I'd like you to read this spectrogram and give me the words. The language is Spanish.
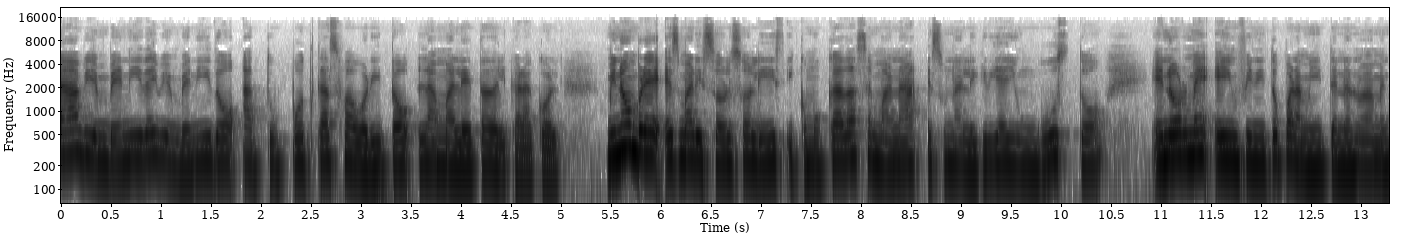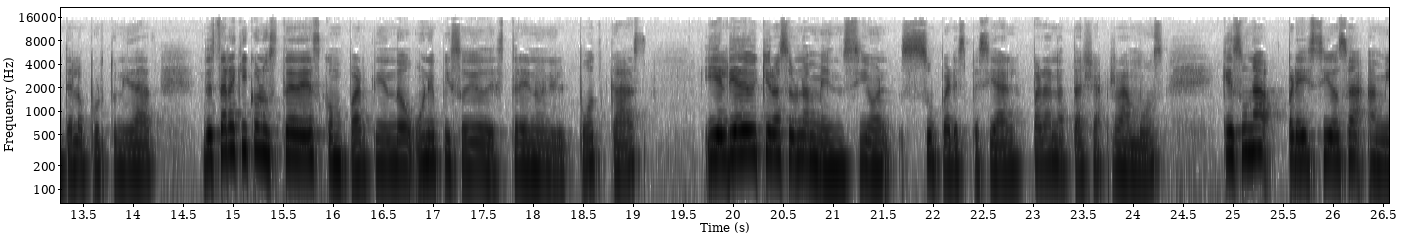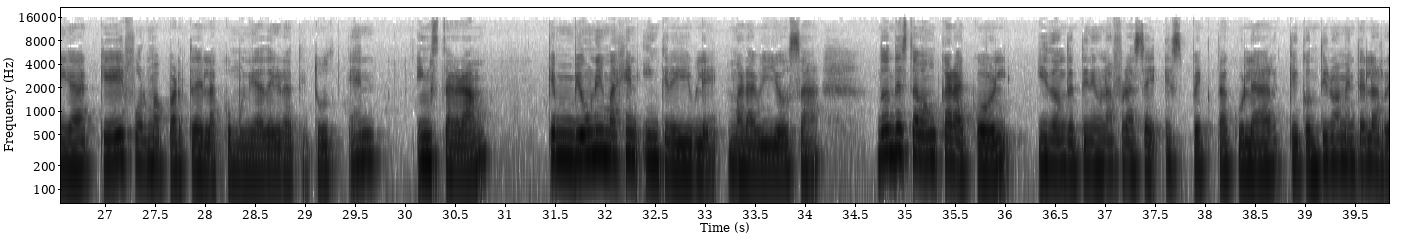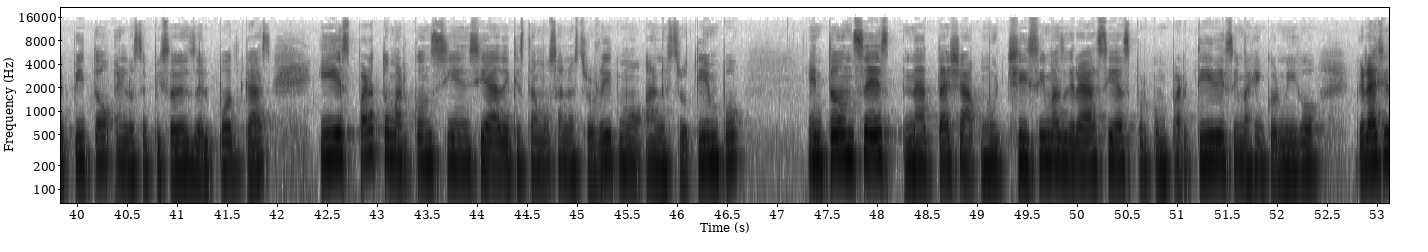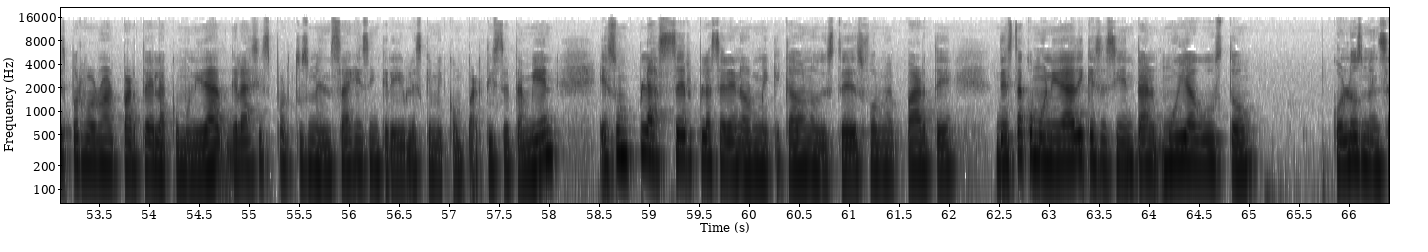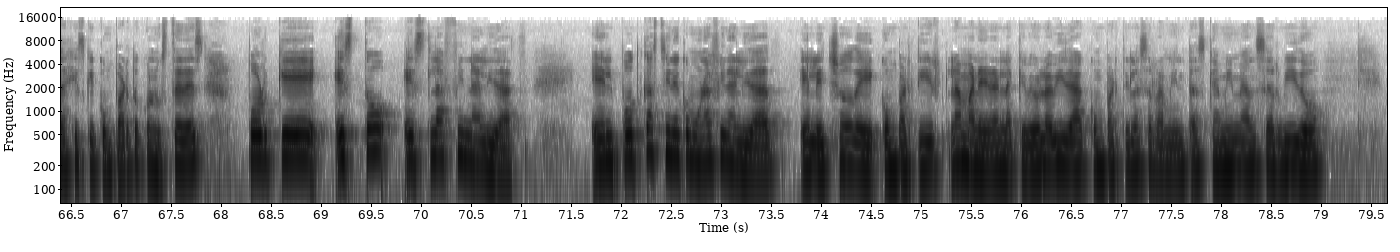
Hola, bienvenida y bienvenido a tu podcast favorito, La Maleta del Caracol. Mi nombre es Marisol Solís y como cada semana es una alegría y un gusto enorme e infinito para mí tener nuevamente la oportunidad de estar aquí con ustedes compartiendo un episodio de estreno en el podcast. Y el día de hoy quiero hacer una mención súper especial para Natasha Ramos que es una preciosa amiga que forma parte de la comunidad de gratitud en Instagram, que me envió una imagen increíble, maravillosa, donde estaba un caracol y donde tenía una frase espectacular que continuamente la repito en los episodios del podcast y es para tomar conciencia de que estamos a nuestro ritmo, a nuestro tiempo. Entonces, Natasha, muchísimas gracias por compartir esa imagen conmigo. Gracias por formar parte de la comunidad. Gracias por tus mensajes increíbles que me compartiste también. Es un placer, placer enorme que cada uno de ustedes forme parte de esta comunidad y que se sientan muy a gusto con los mensajes que comparto con ustedes, porque esto es la finalidad. El podcast tiene como una finalidad el hecho de compartir la manera en la que veo la vida, compartir las herramientas que a mí me han servido,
